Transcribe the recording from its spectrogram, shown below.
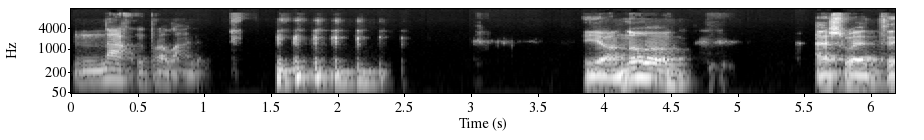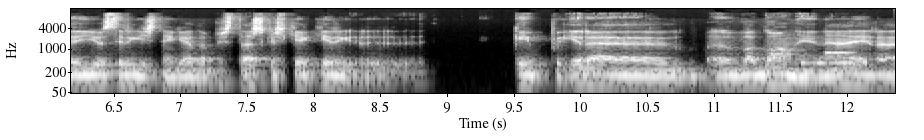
nahui pro langą. jo, nu, Aš, vat, jūs irgi išnekėjote apie šitą, aš kažkiek ir kaip yra vagonai, ne, yra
